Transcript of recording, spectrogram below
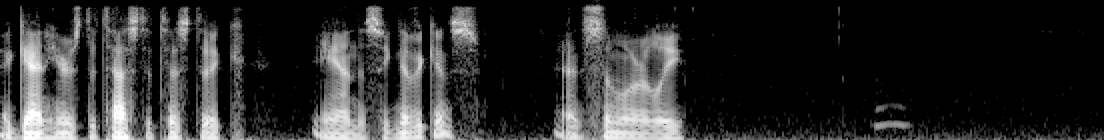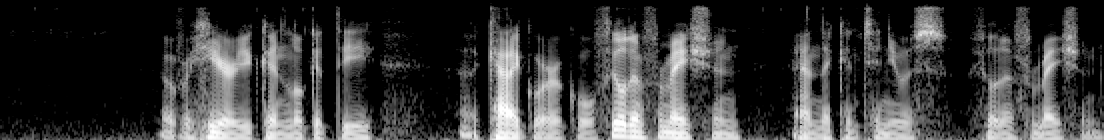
Again, here's the test statistic and the significance. And similarly, over here, you can look at the uh, categorical field information and the continuous field information.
